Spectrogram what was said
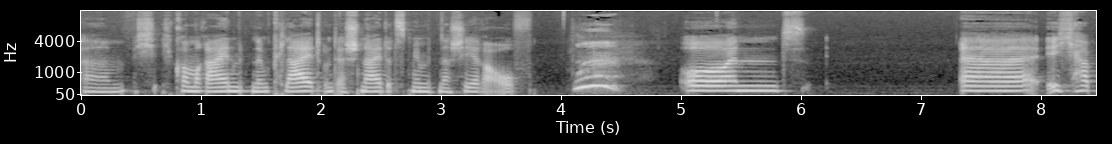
Ähm, ich ich komme rein mit einem Kleid und er schneidet es mir mit einer Schere auf. Und äh, ich habe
